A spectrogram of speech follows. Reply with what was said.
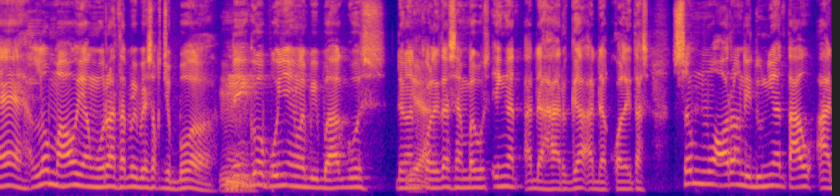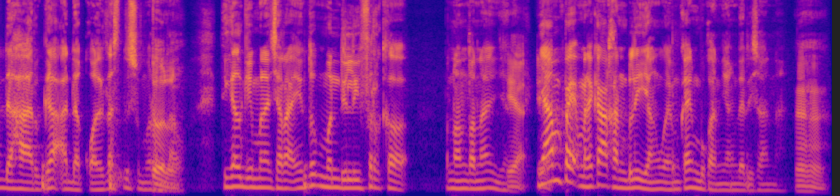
Eh, lu mau yang murah tapi besok jebol. Nih gue punya yang lebih bagus dengan Iya. kualitas yang bagus. Ingat ada harga, ada kualitas. Semua orang di dunia tahu ada harga, ada kualitas itu semua orang tahu. Tinggal gimana caranya itu mendeliver ke penonton aja. Iya, iya. Nyampe mereka akan beli yang UMKM bukan yang dari sana. Aha.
